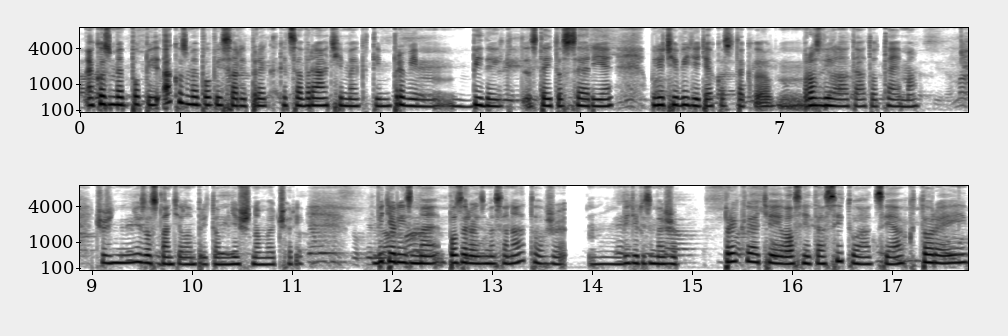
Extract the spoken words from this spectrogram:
Ako sme, popi- ako sme popísali, pre, keď sa vrátime k tým prvým videí z tejto série, budete vidieť, ako sa tak um, rozvíjala táto téma. Čiže nezostanete len pri tom dnešnom večeri. Videli sme, pozerali sme sa na to, že mm, videli sme, že prekliatie je vlastne tá situácia, v ktorej e,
